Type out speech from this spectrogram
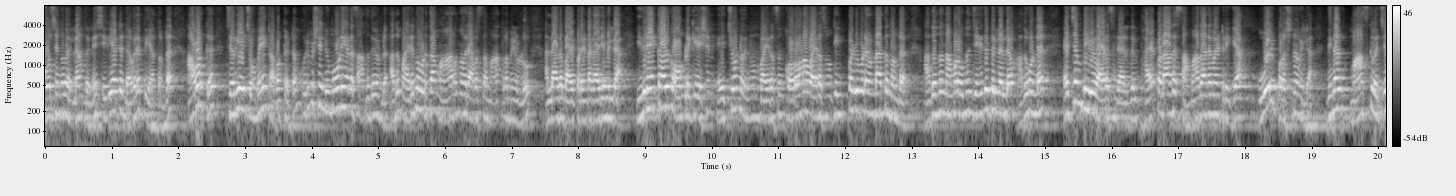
കോശങ്ങളും എല്ലാം തന്നെ ശരിയായിട്ട് ഡെവലപ്പ് ചെയ്യാത്തതുകൊണ്ട് അവർക്ക് ചെറിയ ചുമയും കപക്കെട്ടും ഒരുപക്ഷെ ന്യൂമോണിയയുടെ സാധ്യതയുണ്ട്. അത് മരുന്ന് കൊടുത്താൽ മാറുന്ന ഒരു അവസ്ഥ മാത്രമേ ഉള്ളൂ. അല്ലാതെ ഭയപ്പെടേണ്ട കാര്യമില്ല. ഇതിനേക്കാൾ കോംപ്ലിക്കേഷൻ എച്ച് വൺ എൻ വൈറസും കൊറോണ വൈറസും ഒക്കെ ഇപ്പോഴും ഇവിടെ ഉണ്ടാക്കുന്നുണ്ട്. അതൊന്നും നമ്മളൊന്നും ചെയ്തിട്ടില്ലല്ലോ. അതുകൊണ്ട് എച്ച് എം പി വി വൈറസിന്റെ കാര്യത്തിൽ ഭയപ്പെടാതെ സമാധാനമായിട്ടിരിക്കുക. ഒരു പ്രശ്നമില്ല നിങ്ങൾ മാസ്ക് വെച്ച്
